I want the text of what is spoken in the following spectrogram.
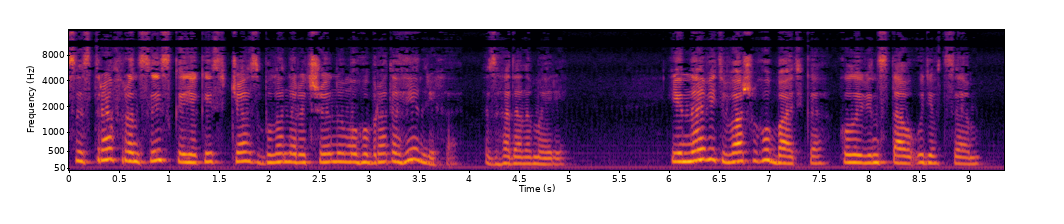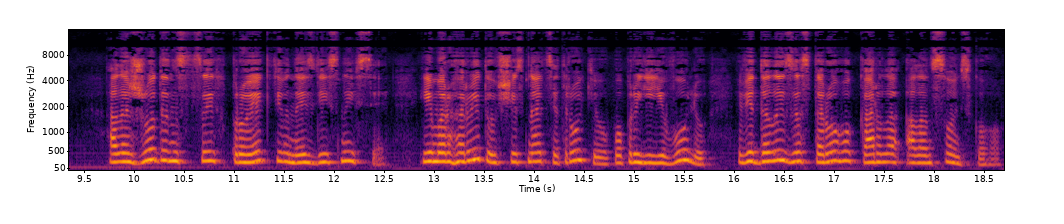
Сестра Франциска якийсь час була нареченою мого брата Генріха, згадала Мері, і навіть вашого батька, коли він став удівцем. Але жоден з цих проєктів не здійснився, і Маргариту в 16 років, попри її волю, віддали за старого Карла Алансонського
